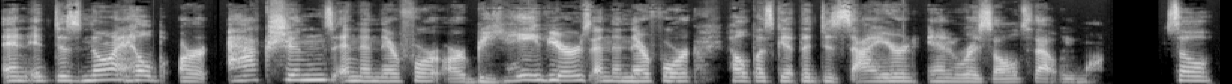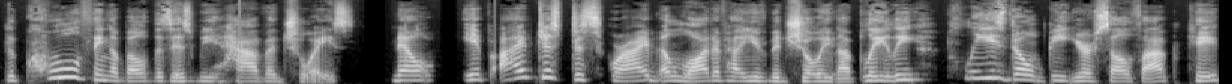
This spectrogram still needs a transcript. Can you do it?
and it does not help our actions and then therefore our behaviors and then therefore help us get the desired end results that we want. So the cool thing about this is we have a choice. Now, if I've just described a lot of how you've been showing up lately, please don't beat yourself up. Okay.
